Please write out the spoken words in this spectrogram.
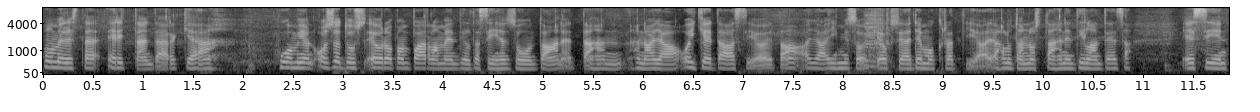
Mun mielestä erittäin tärkeää huomion osoitus Euroopan parlamentilta siihen suuntaan, että hän, hän ajaa oikeita asioita, ajaa ihmisoikeuksia ja demokratiaa ja halutaan nostaa hänen tilanteensa esiin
